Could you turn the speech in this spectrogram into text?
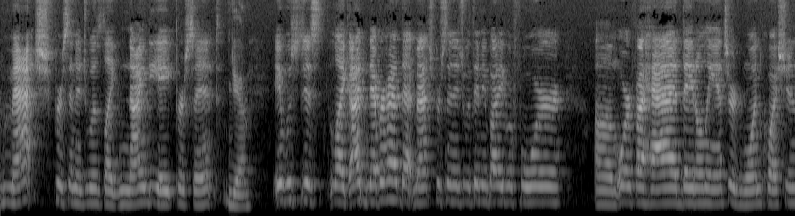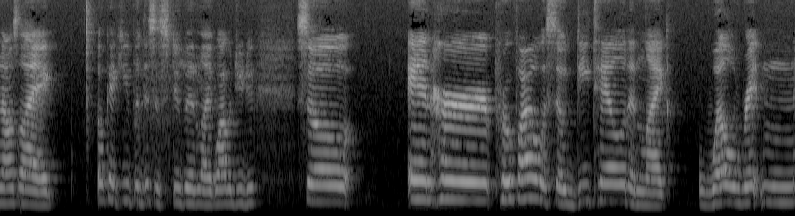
match percentage was like ninety eight percent. Yeah. It was just like I'd never had that match percentage with anybody before, um, or if I had, they'd only answered one question, and I was like, "Okay, Cupid, this is stupid. Like, why would you do?" So, and her profile was so detailed and like well written,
